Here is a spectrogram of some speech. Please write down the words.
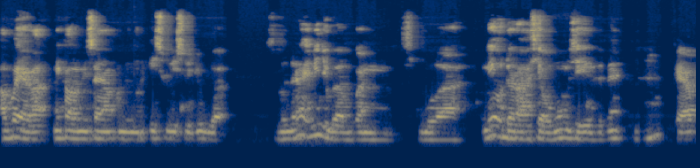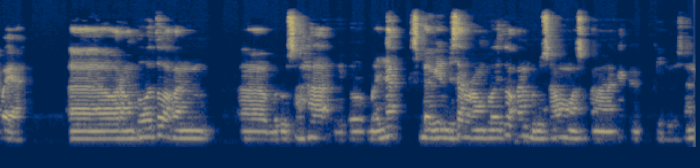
apa ya kak? Ini kalau misalnya aku dengar isu-isu juga, sebenarnya ini juga bukan sebuah ini udah rahasia umum sih maksudnya. Kayak apa ya? eh, orang tua tuh akan eh, berusaha gitu. Banyak sebagian besar orang tua itu akan berusaha memasukkan anaknya ke, ke jurusan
